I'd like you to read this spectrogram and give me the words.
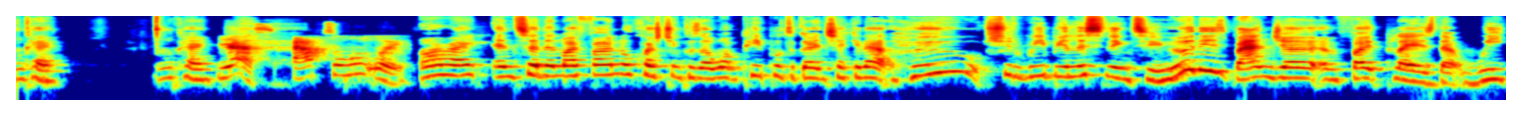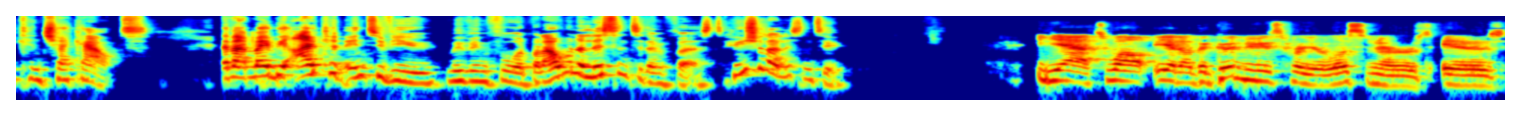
Okay. Okay. Yes, absolutely. All right. And so then my final question, because I want people to go and check it out. Who should we be listening to? Who are these banjo and folk players that we can check out? And that maybe I can interview moving forward, but I want to listen to them first. Who should I listen to? Yes. Well, you know, the good news for your listeners is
